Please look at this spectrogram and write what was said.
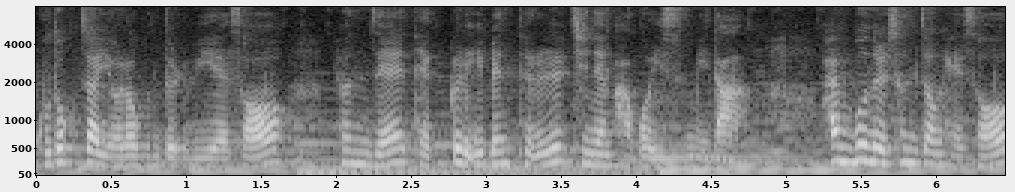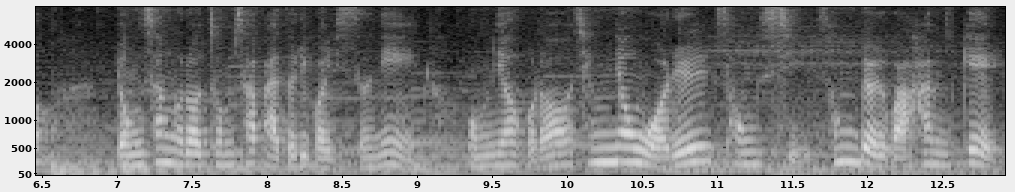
구독자 여러분들을 위해서 현재 댓글 이벤트를 진행하고 있습니다. 한 분을 선정해서 영상으로 점사 받으리고 있으니 음력으로 생년월일 성씨, 성별과 함께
